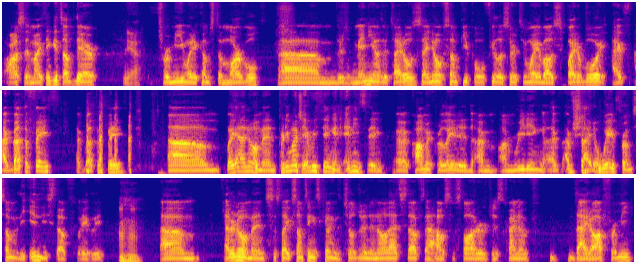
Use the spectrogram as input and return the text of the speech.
awesome. I think it's up there Yeah. for me when it comes to Marvel. Um, there's many other titles. I know some people feel a certain way about Spider Boy. I've I've got the faith. I've got the faith. Um, but yeah, I know, man. Pretty much everything and anything uh, comic related, I'm I'm reading. I've I've shied away from some of the indie stuff lately. Mm-hmm. Um, I don't know, man. It's just like something is killing the children and all that stuff. The House of Slaughter just kind of died off for me.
